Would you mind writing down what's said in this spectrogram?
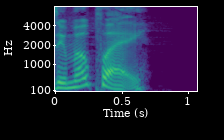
Xumo Play.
